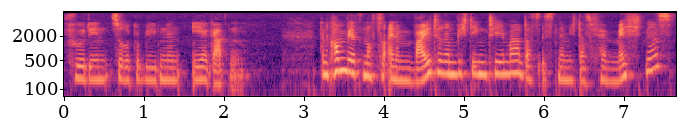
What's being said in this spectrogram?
für den zurückgebliebenen Ehegatten. Dann kommen wir jetzt noch zu einem weiteren wichtigen Thema, das ist nämlich das Vermächtnis.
